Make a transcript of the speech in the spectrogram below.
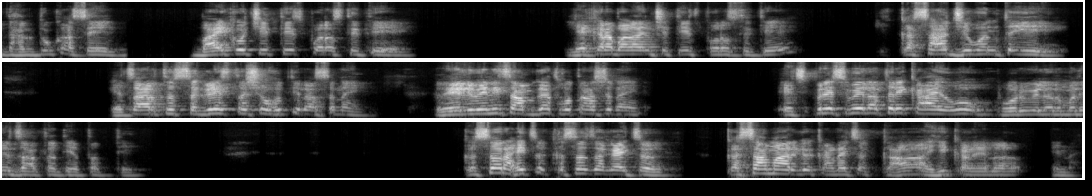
धाकधूक असेल बायकोची तीच परिस्थिती आहे. लेकरा बाळांची तीच परिस्थिती आहे. कसा जिवंत येईल? याचा अर्थ सगळेच तसे होतील असं नाही. रेल्वेनीच अपघात होता असं नाही. एक्सप्रेस वेला तरी काय हो? फोर व्हीलरमध्ये जातात येतात ते. कसं राहायचं? कसं जगायचं? कसा मार्ग काढायचा काही कळायला हे नाही.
